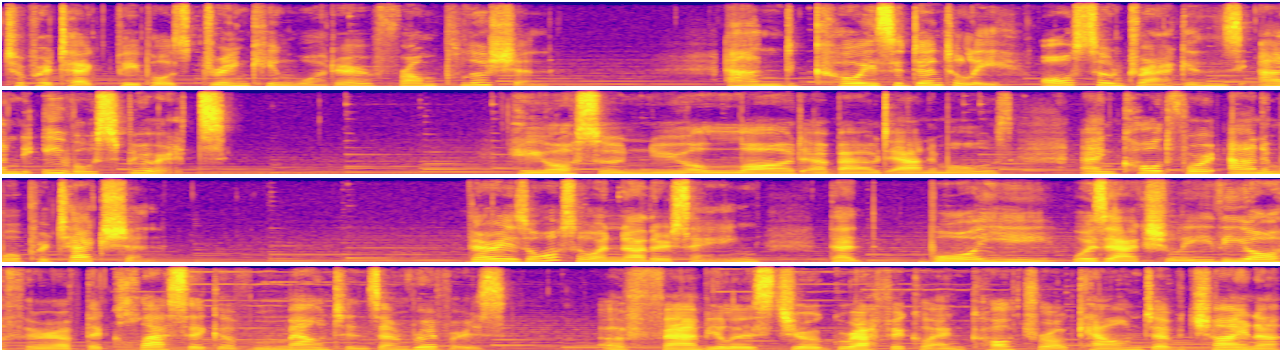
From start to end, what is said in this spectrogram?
to protect people's drinking water from pollution, and coincidentally, also dragons and evil spirits. He also knew a lot about animals and called for animal protection. There is also another saying that Bo Yi was actually the author of the classic of mountains and rivers, a fabulous geographical and cultural account of China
